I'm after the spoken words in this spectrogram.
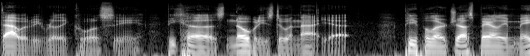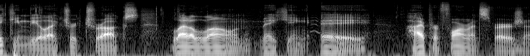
that would be really cool to see because nobody's doing that yet. People are just barely making the electric trucks, let alone making a high performance version.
